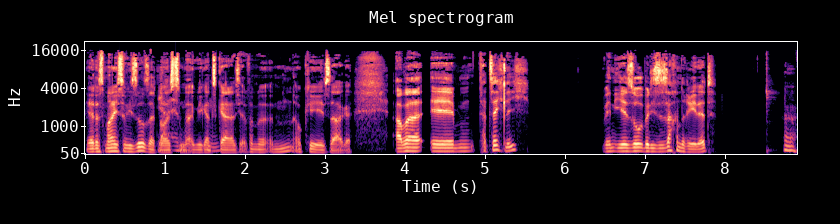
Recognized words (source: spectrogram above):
ja, das mache ich sowieso seit Ja, neuestem ähm, irgendwie ganz mhm. gerne, dass ich einfach nur, hm, okay, sage. Aber ähm, tatsächlich, wenn ihr so über diese Sachen redet, Ja.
